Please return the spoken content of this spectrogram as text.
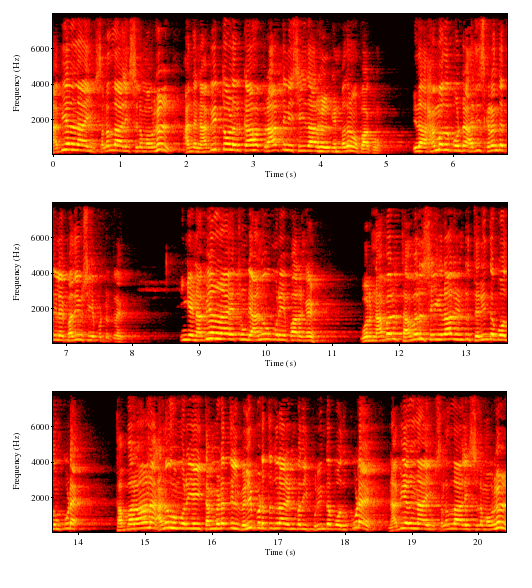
நபியல் நாயும் சல்லா அலிஸ்லாம் அவர்கள் அந்த நபித்தோழருக்காக பிரார்த்தனை செய்தார்கள் என்பதை நம்ம பார்க்கிறோம். இது அகமது போன்ற ஹதீஸ் கிரந்தத்திலே பதிவு செய்யப்பட்டிருக்கிறது. இங்கே நபியல் நாயத்தினுடைய அணுகுமுறையை பாருங்கள். ஒரு நபர் தவறு செய்கிறார் என்று தெரிந்த போதும் கூட தவறான அணுகுமுறையை தம்மிடத்தில் வெளிப்படுத்துகிறார் என்பதை புரிந்த போது கூட நபியல் நாயிம் சல்லா அலிஸ்லாம் அவர்கள்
